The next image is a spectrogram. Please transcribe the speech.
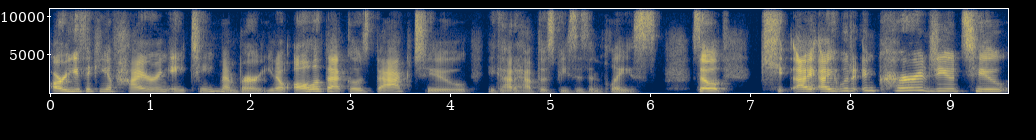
Are you thinking of hiring a team member? You know, all of that goes back to you got to have those pieces in place. So I, I would encourage you to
